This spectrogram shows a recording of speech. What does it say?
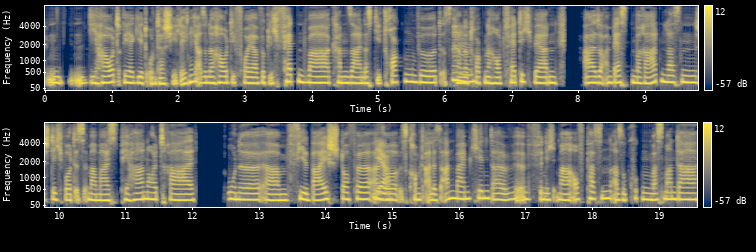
die Haut reagiert unterschiedlich. Nicht? Also eine Haut, die vorher wirklich fettend war, kann sein, dass die trocken wird. Es kann mhm. eine trockene Haut fettig werden. Also am besten beraten lassen. Stichwort ist immer meist pH-neutral ohne ähm, viel Beistoffe. Also ja. es kommt alles an beim Kind. Da äh, finde ich immer aufpassen. Also gucken, was man da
